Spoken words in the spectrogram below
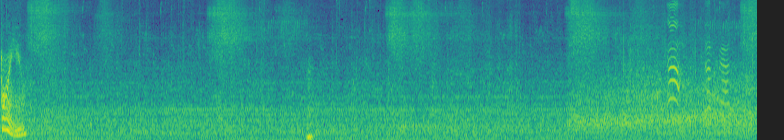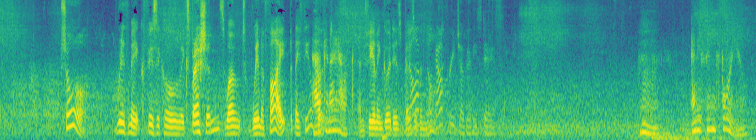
for you? Sure. Rhythmic physical expressions won't win a fight, but they feel How good. can I help? And feeling good is better than to look not. out for each other these days. Hmm. Anything for you?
